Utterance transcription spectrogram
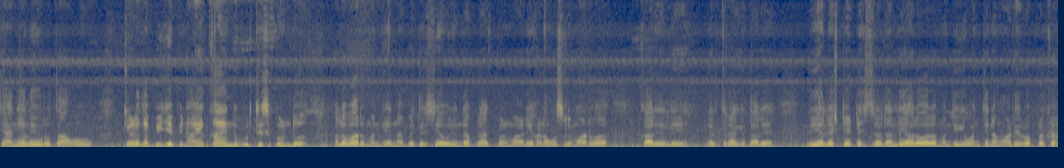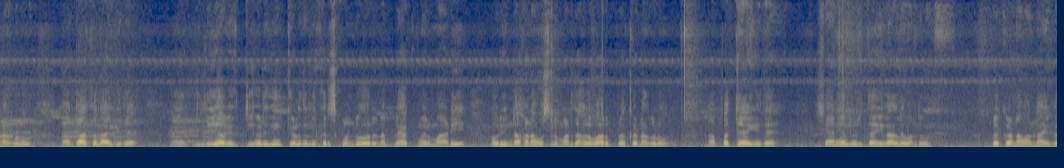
ಸ್ಯಾನಿಯಲ್ ಇವರು ತಾವು ಕೇಳದ ಬಿ ಜೆ ಪಿ ನಾಯಕ ಎಂದು ಗುರುತಿಸಿಕೊಂಡು ಹಲವಾರು ಮಂದಿಯನ್ನು ಬೆದರಿಸಿ ಅವರಿಂದ ಬ್ಲ್ಯಾಕ್ಮೇಲ್ ಮಾಡಿ ಹಣ ವಸೂಲಿ ಮಾಡುವ ಕಾರ್ಯದಲ್ಲಿ ನಿರತರಾಗಿದ್ದಾರೆ. ರಿಯಲ್ ಎಸ್ಟೇಟ್ ಹೆಸರಿನಲ್ಲಿ ಹಲವಾರು ಮಂದಿಗೆ ವಂಚನೆ ಮಾಡಿರುವ ಪ್ರಕರಣಗಳು ದಾಖಲಾಗಿದೆ. ಇಲ್ಲಿಯ ವ್ಯಕ್ತಿಗಳಿಗೆ ಕೇಳದಲ್ಲಿ ಕರೆಸಿಕೊಂಡು ಅವರನ್ನು ಬ್ಲ್ಯಾಕ್ಮೇಲ್ ಮಾಡಿ ಅವರಿಂದ ಹಣ ವಸೂಲಿ ಮಾಡಿದ ಹಲವಾರು ಪ್ರಕರಣಗಳು ಪತ್ತೆಯಾಗಿದೆ. ಶ್ಯಾನಿಯಲ್ ವಿರುದ್ಧ ಈಗಾಗಲೇ ಒಂದು ಪ್ರಕರಣವನ್ನು ಈಗ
